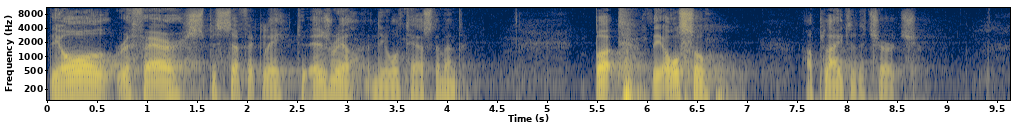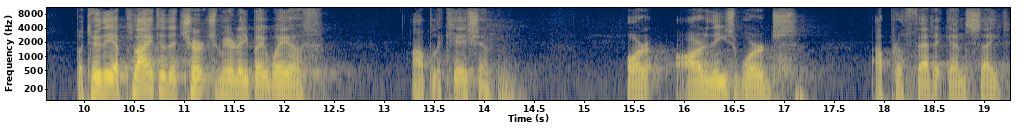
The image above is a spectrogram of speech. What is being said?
they all refer specifically to Israel in the Old Testament, but they also apply to the church. But do they apply to the church merely by way of application? Or are these words a prophetic insight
